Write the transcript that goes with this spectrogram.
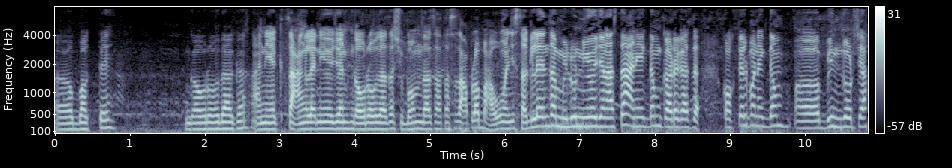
अं, बघते. गौरवदा आणि एक चांगलं नियोजन गौरवदाचा शुभमदाचा तसंच आपला भाऊ म्हणजे सगळ्यांचं मिळून नियोजन असतं आणि एकदम कडक असतं. कॉकटेल पण एकदम बिनजोडच्या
